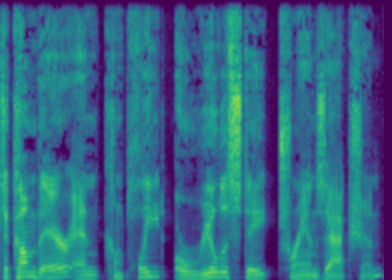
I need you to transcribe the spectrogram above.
to come there and complete a real estate transaction.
